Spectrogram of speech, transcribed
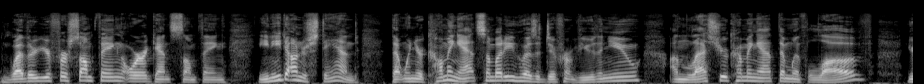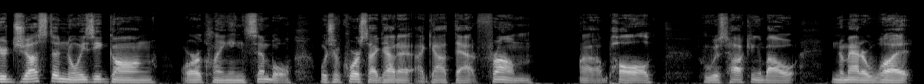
Whether you're for something or against something, you need to understand that when you're coming at somebody who has a different view than you, unless you're coming at them with love, you're just a noisy gong or a clanging cymbal. Which, of course, I got I got that from uh, Paul, who was talking about no matter what,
